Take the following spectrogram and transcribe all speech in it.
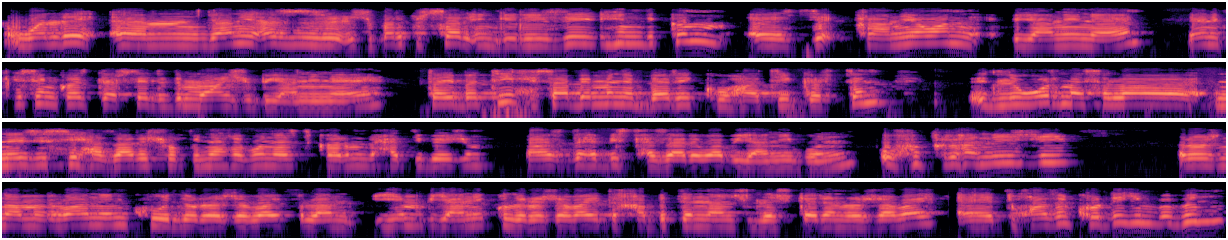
ولی یعنی از جبر کسر انگلیزی هندکم کرانیا وان بیانی نه. یعنی کسی که از درسی دید موانج بیانی نه. طيبتي حساب من بري کوهاتی قرتن لور مثلا نزي سی هزار شوبينا هبون از كارم لحد بيجم باز ده بیست هزار و بیانی بون. و کرانی جی روزنامه وانین کل روزهای فلان یم بیانی کل روزهای دخابت نانج لشکرین روزهای تو آه، خازن کرده یم ببین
